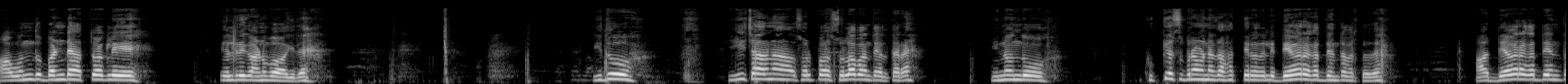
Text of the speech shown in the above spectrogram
ಆ ಒಂದು ಬಂಡೆ ಹತ್ತುವಾಗಲಿ ಎಲ್ರಿಗೂ ಅನುಭವ ಆಗಿದೆ. ಇದು ಈ ಚಾರಣ ಸ್ವಲ್ಪ ಸುಲಭ ಅಂತ ಹೇಳ್ತಾರೆ. ಇನ್ನೊಂದು ಕುಕ್ಕೆ ಸುಬ್ರಹ್ಮಣ್ಯದ ಹತ್ತಿರದಲ್ಲಿ ದೇವರ ಗದ್ದೆ ಅಂತ ಬರ್ತದೆ. ಆ ದೇವರ ಗದ್ದೆ ಅಂತ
